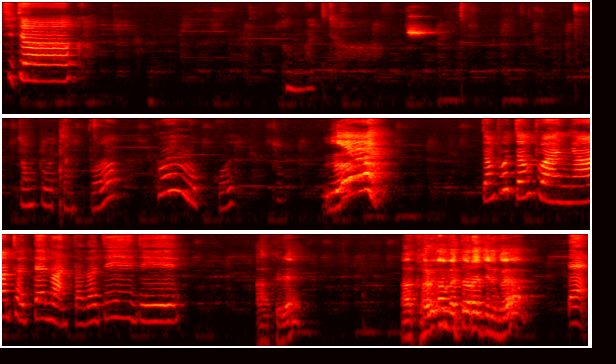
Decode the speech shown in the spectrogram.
시작. 도마차. 점프 점프. 꿀 먹고. 으아! 점프 점프 아니야. 절대로 안 떨어지지. 아, 그래? 아, 걸어가면 떨어지는 거야? 네.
